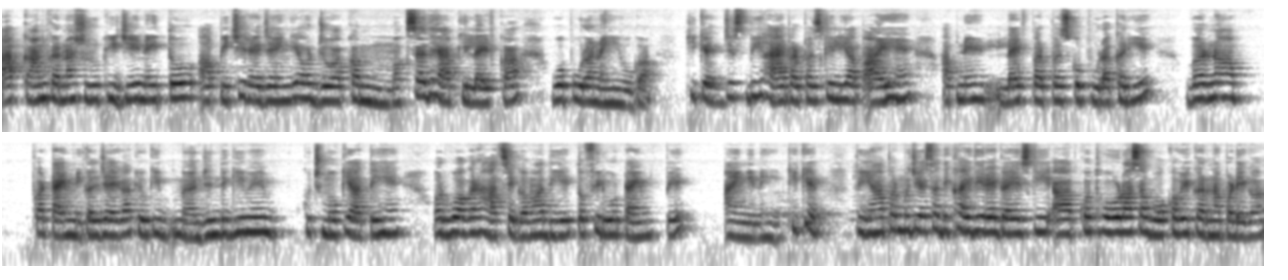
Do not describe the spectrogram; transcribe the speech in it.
आप काम करना शुरू कीजिए, नहीं तो आप पीछे रह जाएँगे और जो आपका मकसद है आपकी लाइफ का, वो पूरा नहीं होगा, ठीक है? जिस भी हायर पर्पज के लिए आप आए हैं, अपने लाइफ पर्पज को पूरा करिए, वरना आपका टाइम निकल जाएगा, क्योंकि ज़िंदगी में कुछ मौके आते हैं और वो अगर हाथ से गंवा दिए तो फिर वो टाइम पे आएँगे नहीं, ठीक है? तो यहाँ पर मुझे ऐसा दिखाई दे रहा है गैस कि आपको थोड़ा सा वॉक अवे करना पड़ेगा।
